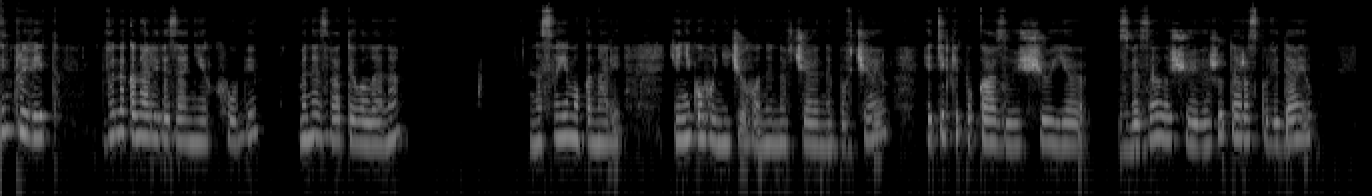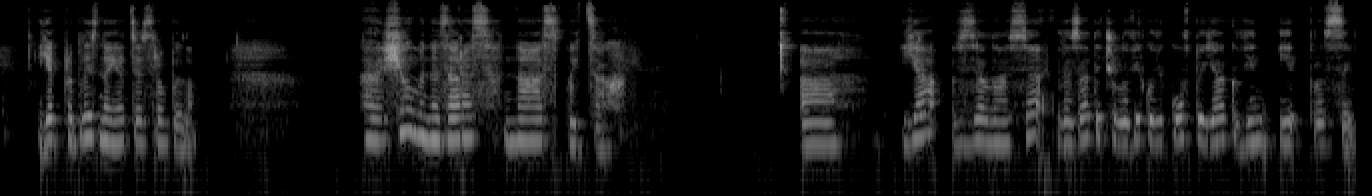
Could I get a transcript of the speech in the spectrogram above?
Всім привіт! Ви на каналі В'язання як хобі. Мене звати Олена. На своєму каналі я нікого нічого не навчаю, не повчаю. Я тільки показую, що я зв'язала, що я в'яжу, та розповідаю, як приблизно я це зробила. Е, Що у мене зараз на спицях? Я взялася в'язати чоловікові кофту, як він і просив.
